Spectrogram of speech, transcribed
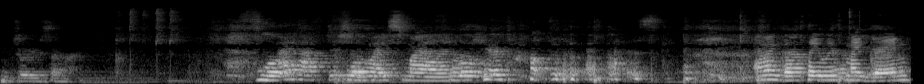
Enjoy your summer. I have to show my smile. I don't care about the mask. I'm gonna go play with my grand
